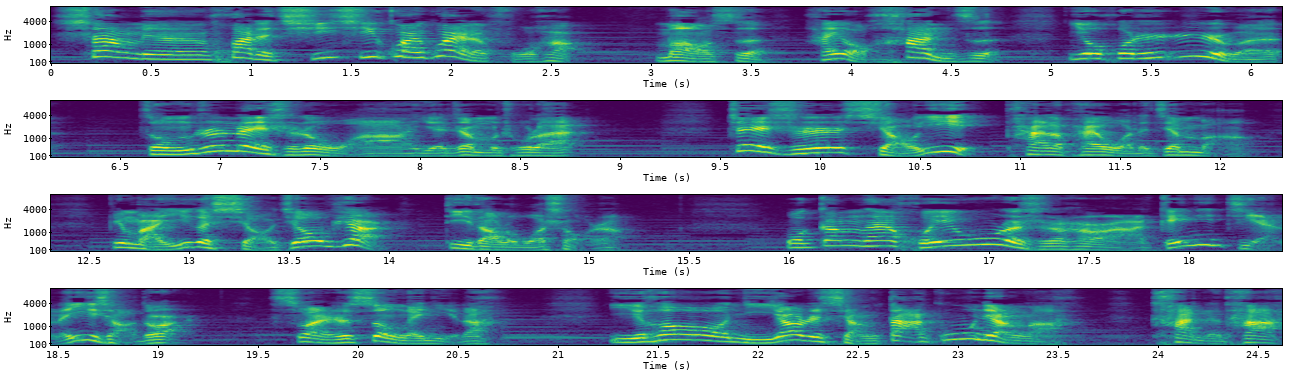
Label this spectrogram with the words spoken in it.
上面画着奇奇怪怪的符号，貌似还有汉字，又或是日文。总之，那时的我啊，也认不出来。这时，小易拍了拍我的肩膀，并把一个小胶片递到了我手上。我刚才回屋的时候啊，给你剪了一小段，算是送给你的。以后你要是想大姑娘了，看着它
